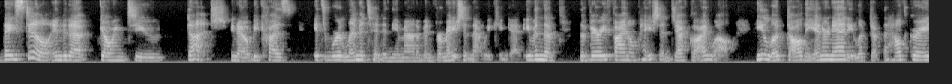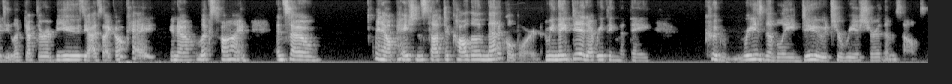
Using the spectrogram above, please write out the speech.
they still ended up going to Duntsch, you know, because it's we're limited in the amount of information that we can get. Even the the very final patient, Jeff Glidewell, he looked all the internet, he looked up the health grades, he looked up the reviews. Yeah, I was like, okay, you know, looks fine. And so, you know, patients thought to call the medical board. I mean, they did everything that they could reasonably do to reassure themselves.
